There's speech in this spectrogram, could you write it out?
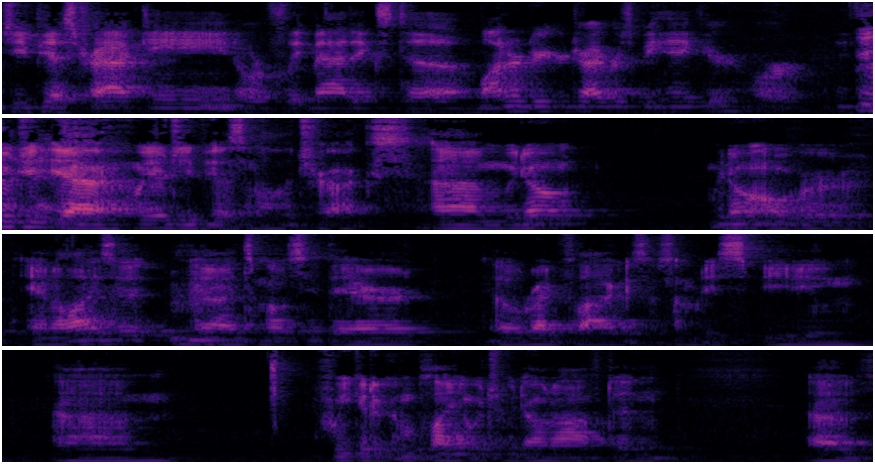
GPS tracking or Fleetmatics to monitor your driver's behavior or We like G- yeah, we have GPS in all the trucks. Um, we don't we don't over analyze it. Mm-hmm. Uh, it's mostly there. It'll red flag us if somebody's speeding. Um, if we get a complaint, which we don't often, of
